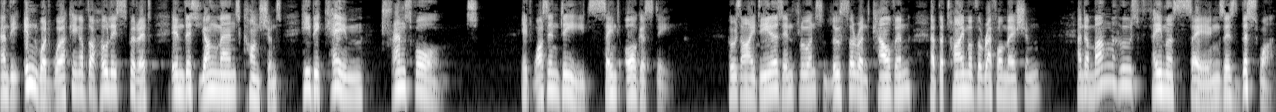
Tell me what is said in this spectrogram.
and the inward working of the Holy Spirit in this young man's conscience, he became transformed. it was indeed St. Augustine, whose ideas influenced Luther and Calvin at the time of the Reformation, and among whose famous sayings is this one,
